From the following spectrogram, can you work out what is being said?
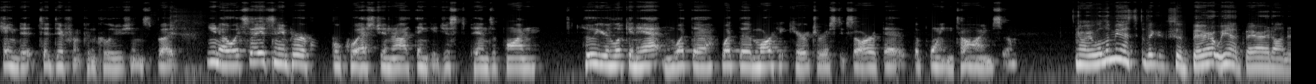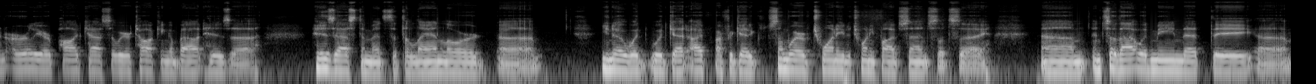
came to, to different conclusions. But, you know, it's, it's an empirical question. And I think it just depends upon who you're looking at and what the, what the market characteristics are at the, the point in time. So. All right. Well, let me ask. Like, so Barrett, we had Barrett on an earlier podcast, so we were talking about his uh, his estimates that the landlord, uh, you know, would would get. I, I forget somewhere of twenty to twenty five cents, let's say, um, and so that would mean that the uh,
